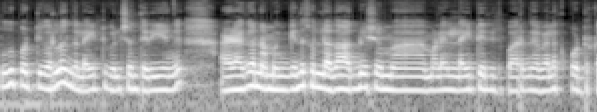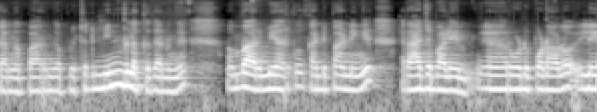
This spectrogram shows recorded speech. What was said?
புதுப்பட்டி வரலாம் இந்த லைட்டு வெளிச்சம் தெரியுங்க. அழகாக நம்ம இங்கேருந்து சொல்லாதா அக்னிஷம் மலையில் லைட் எரியுது பாருங்கள் விளக்கு போட்டிருக்காங்க பாருங்கள் அப்படின்னு சொல்லிட்டு மின் விளக்கு தானுங்க. ரொம்ப அருமையாக இருக்கும். கண்டிப்பாக நீங்கள் ராஜபாளையம் ரோடு போனாலோ இல்லை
